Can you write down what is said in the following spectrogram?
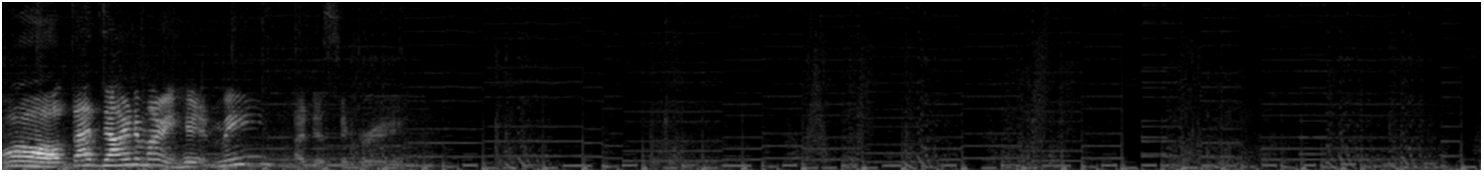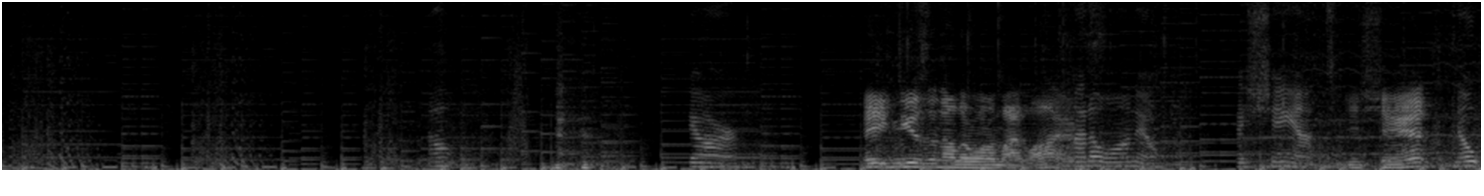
Oh, that dynamite hit me? I disagree. Hey, you can use another one of my lives. I don't want to. I shan't. You shan't? Nope.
